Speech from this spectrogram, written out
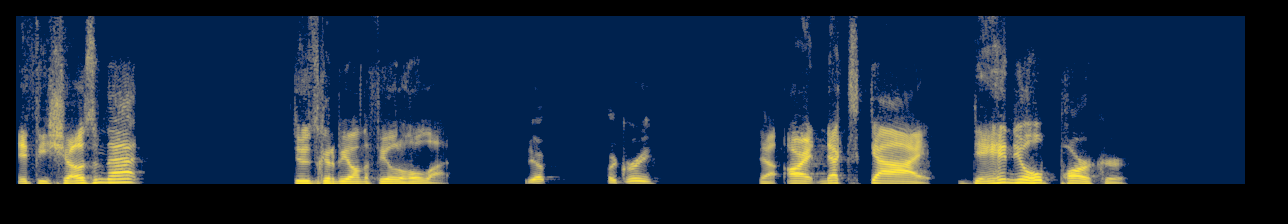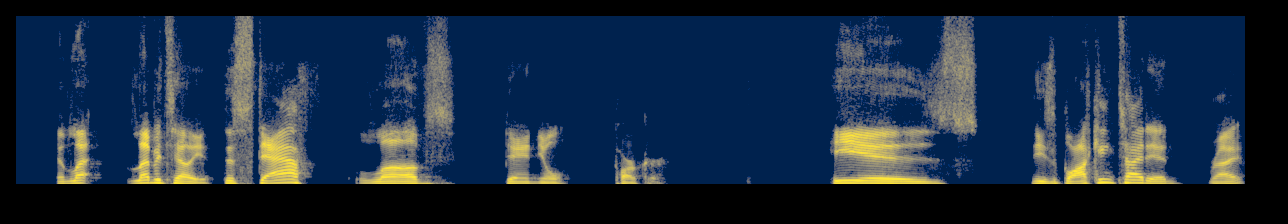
If he shows him that, dude's going to be on the field a whole lot. Yep. Agree. Yeah. All right. Next guy, Daniel Parker. And let let me tell you, the staff loves Daniel Parker. He is he's blocking tight end, right?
